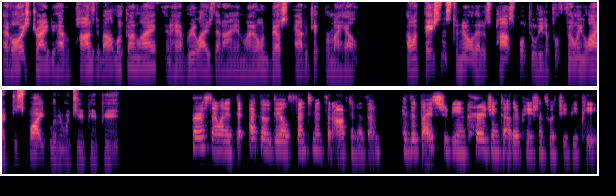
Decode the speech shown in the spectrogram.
I've always tried to have a positive outlook on life and have realized that I am my own best advocate for my health. I want patients to know that it's possible to lead a fulfilling life despite living with GPP. First, I wanted to echo Dale's sentiments and optimism. His advice should be encouraging to other patients with GPP.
